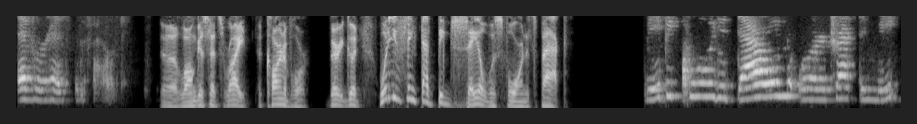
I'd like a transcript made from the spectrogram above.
ever has been found. The longest, that's right. A carnivore. Very good. What do you think that big sail was for on its back? Maybe cooling it down or attracting mates.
